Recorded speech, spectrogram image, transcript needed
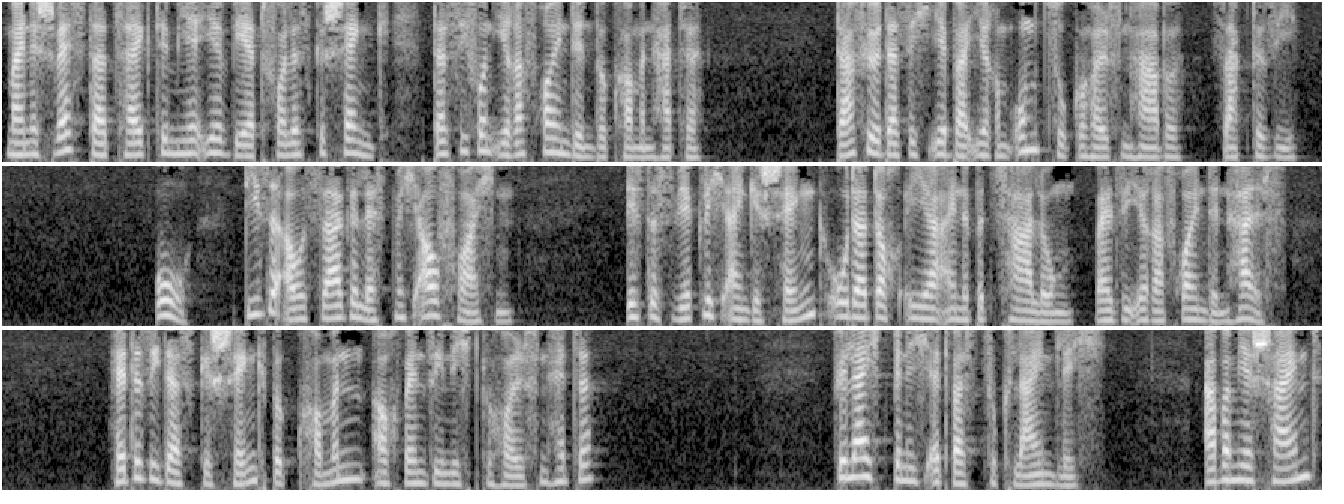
Meine Schwester zeigte mir ihr wertvolles Geschenk, das sie von ihrer Freundin bekommen hatte. Dafür, dass ich ihr bei ihrem Umzug geholfen habe, sagte sie. Oh, diese Aussage lässt mich aufhorchen. Ist es wirklich ein Geschenk oder doch eher eine Bezahlung, weil sie ihrer Freundin half? Hätte sie das Geschenk bekommen, auch wenn sie nicht geholfen hätte? Vielleicht bin ich etwas zu kleinlich. Aber mir scheint,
